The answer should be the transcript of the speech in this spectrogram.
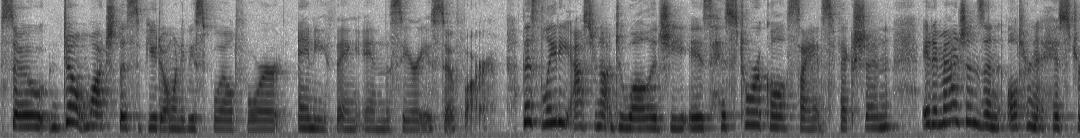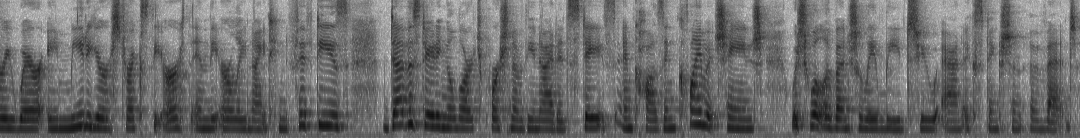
So don't watch this if you don't want to be spoiled for anything in the series so far. This Lady Astronaut duology is historical science fiction. It imagines an alternate history where a meteor strikes the Earth in the early 1950s, devastating a large portion of the United States and causing climate change, which will eventually lead to an extinction event.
